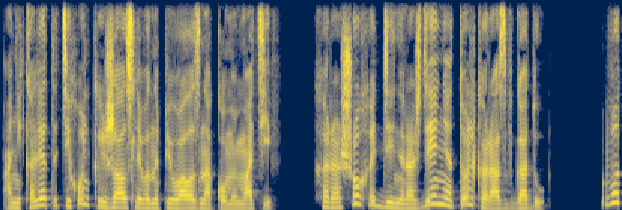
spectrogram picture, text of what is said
а Николета тихонько и жалостливо напевала знакомый мотив. Хорошо хоть день рождения только раз в году. Вот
